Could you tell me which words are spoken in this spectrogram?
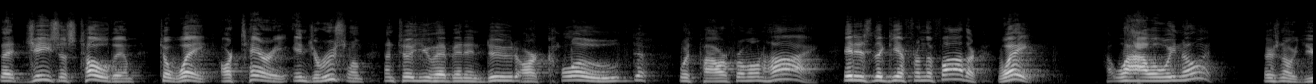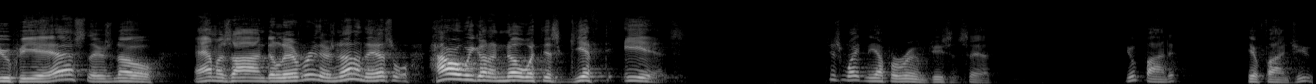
that Jesus told them to wait or tarry in Jerusalem until you have been endued or clothed with power from on high. It is the gift from the Father. Wait. Well, how will we know it? There's no UPS, there's no Amazon delivery, there's none of this. How are we going to know what this gift is? Just wait in the upper room, Jesus said. You'll find it. He'll find you.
